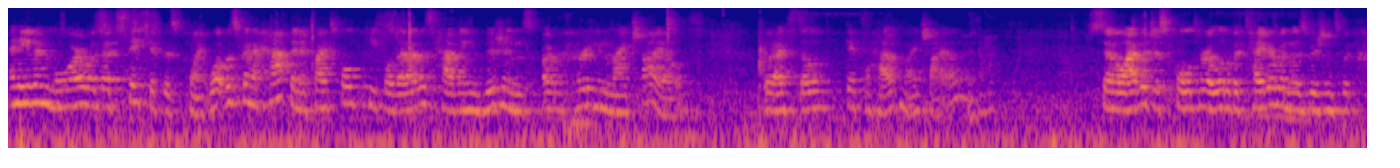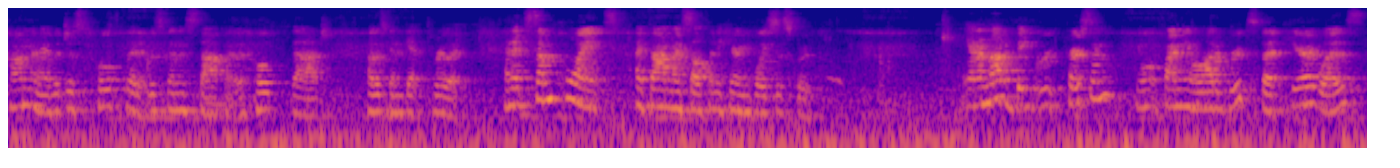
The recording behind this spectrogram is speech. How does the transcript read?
And even more was at stake at this point. What was going to happen if I told people that I was having visions of hurting my child? Would I still get to have my child? So I would just hold her a little bit tighter when those visions would come, and I would just hope that it was going to stop. I would hope that I was going to get through it. And at some point, I found myself in a hearing voices group. And I'm not a big group person. You won't find me in a lot of groups, but here I was.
